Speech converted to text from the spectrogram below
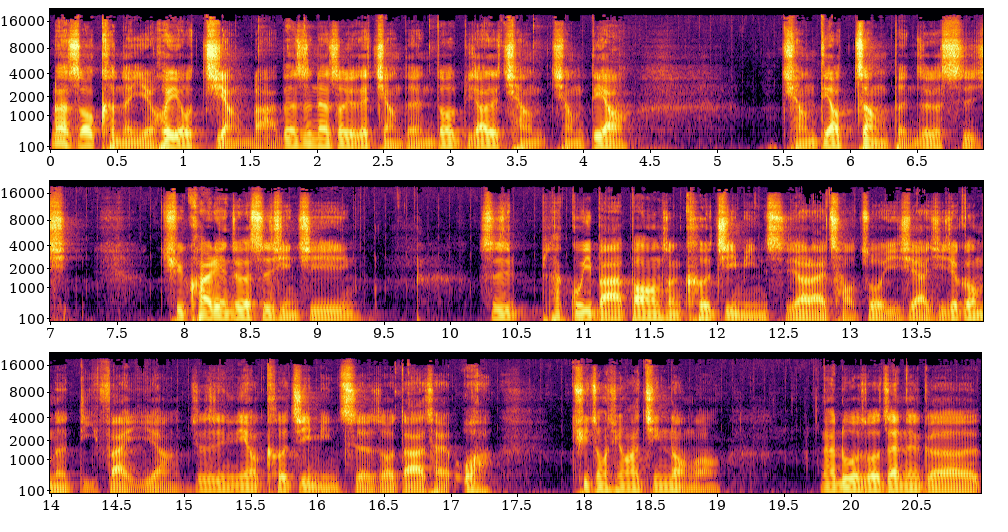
那时候可能也会有讲啦，但是那时候有在讲的人都比较强强调强调账本这个事情。区块链这个事情，其实是他故意把它包装成科技名词，要来炒作一下。其实就跟我们的 DeFi 一样，就是你有科技名词的时候，大家才哇，去中心化金融哦。那如果说在那个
